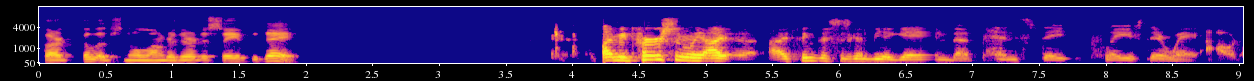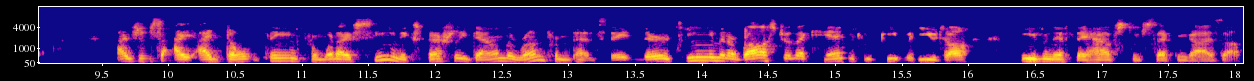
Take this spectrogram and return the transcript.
Clark Phillips no longer there to save the day? I mean, personally, I I think this is going to be a game that Penn State plays their way out of. I just I, I don't think from what I've seen, especially down the run from Penn State, they're a team and a roster that can compete with Utah, even if they have some second guys up.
